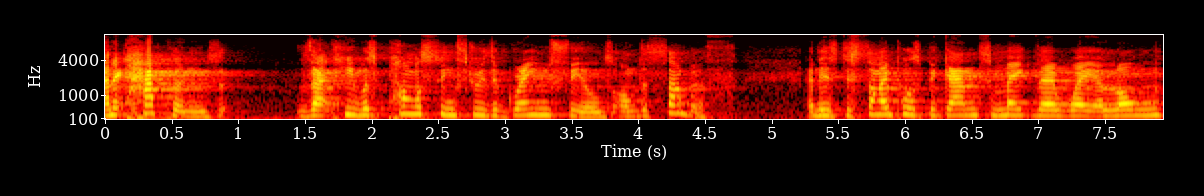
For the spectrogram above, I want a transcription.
And it happened that he was passing through the grain fields on the Sabbath, and his disciples began to make their way along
